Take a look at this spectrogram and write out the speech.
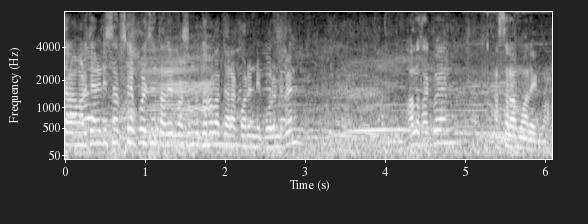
যারা আমার চ্যানেলটি সাবস্ক্রাইব করেছেন তাদের অসংখ্য ধন্যবাদ, যারা করেননি, করে নেবেন। ভালো থাকবেন। আসসালামু আলাইকুম।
